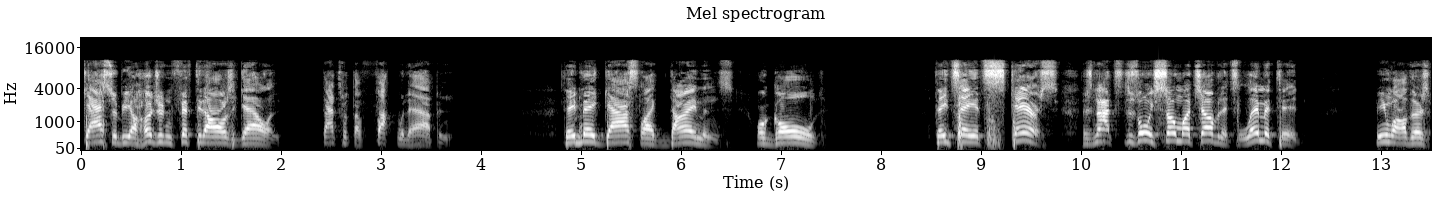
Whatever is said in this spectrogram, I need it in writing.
Gas would be $150 a gallon. That's what the fuck would happen. They'd make gas like diamonds or gold. They'd say it's scarce. There's not there's only so much of it. It's limited. Meanwhile, there's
